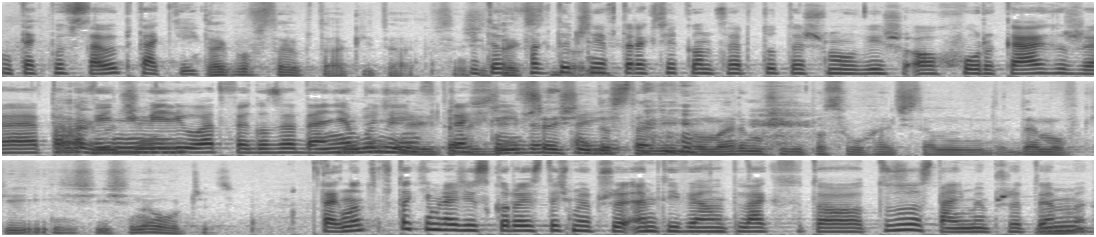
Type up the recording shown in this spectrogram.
I tak powstały ptaki. Tak powstały ptaki, tak, w sensie I to faktycznie w trakcie koncertu też mówisz o chórkach, że panowie no nie mieli łatwego zadania, no bo nie dzień tak, wcześniej, dzień wcześniej dostali. dostali numer, musieli posłuchać tam demówki i, i się nauczyć. Tak, no to w takim razie, skoro jesteśmy przy MTV Unplugged, to, to zostańmy przy tym, Mhm.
